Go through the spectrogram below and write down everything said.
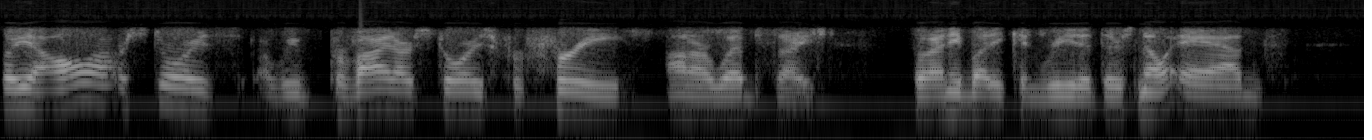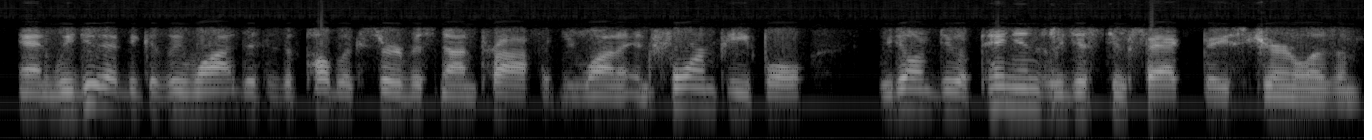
So yeah, all our stories we provide our stories for free on our website, so anybody can read it. There's no ads, and we do that because we want this is a public service nonprofit. We want to inform people. We don't do opinions. We just do fact-based journalism.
